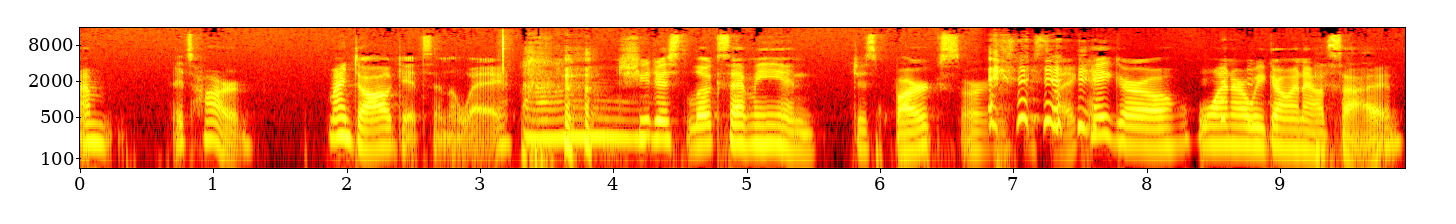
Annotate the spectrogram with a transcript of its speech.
I'm. It's hard. My dog gets in the way. Oh. She just looks at me and just barks, or is just like, "Hey, girl, when are we going outside?"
